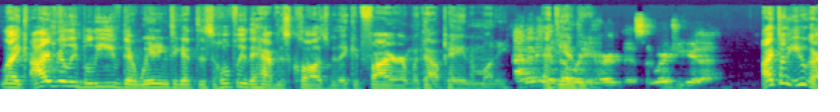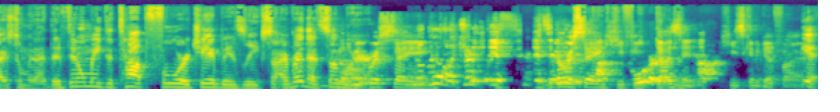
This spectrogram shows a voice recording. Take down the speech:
Like I really believe they're waiting to get this. Hopefully, they have this clause where they could fire him without paying him money. I didn't At even the know where you heard this. Like, where'd you hear that? I thought you guys told me that, that if they don't make the top four Champions League, so I read that somewhere. we somewhere. were saying No, no, If, if they were saying if he four, doesn't, he's gonna get fired. Yeah.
